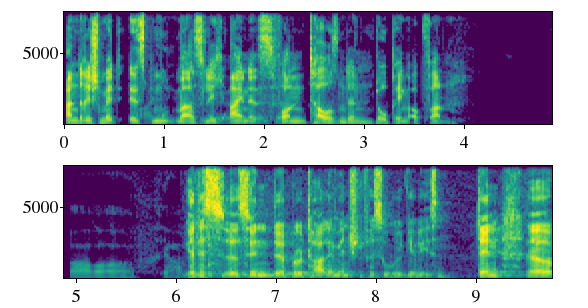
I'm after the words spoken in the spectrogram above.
André Schmidt ist mutmaßlich eines von tausenden Dopingopfern. Ja, das äh, sind äh, brutale Menschenversuche gewesen. Denn äh,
